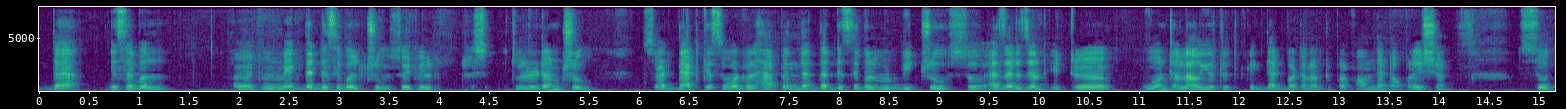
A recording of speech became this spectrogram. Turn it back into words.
the disable uh, it will make that disable true. So it will it will return true. So at that case what will happen? That the disable would be true. So as a result it uh, won't allow you to click that button or to perform that operation. So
